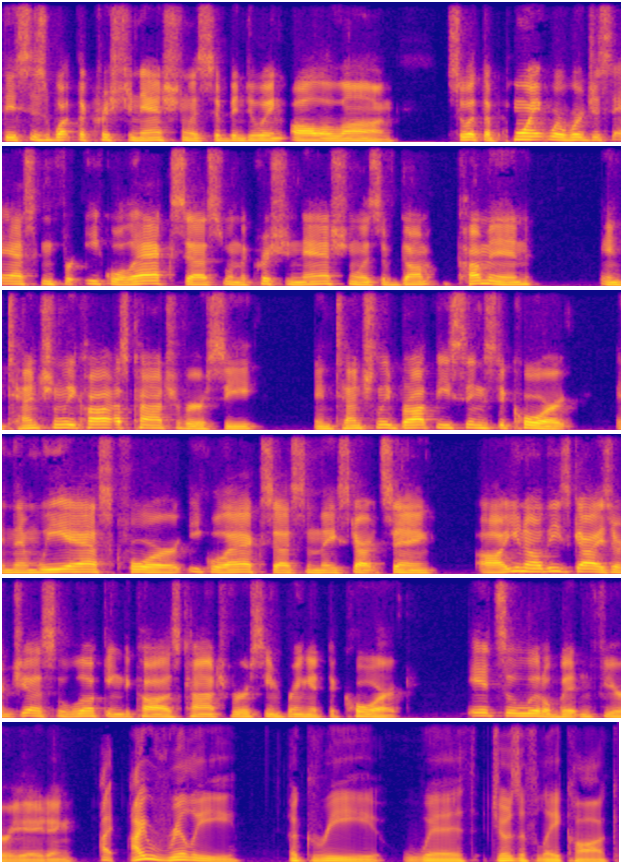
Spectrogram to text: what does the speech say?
This is what the Christian nationalists have been doing all along. So, at the point where we're just asking for equal access, when the Christian nationalists have come in, intentionally caused controversy, intentionally brought these things to court, and then we ask for equal access, and they start saying, "Oh, you know, these guys are just looking to cause controversy and bring it to court." It's a little bit infuriating. I, I really agree with Joseph Laycock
